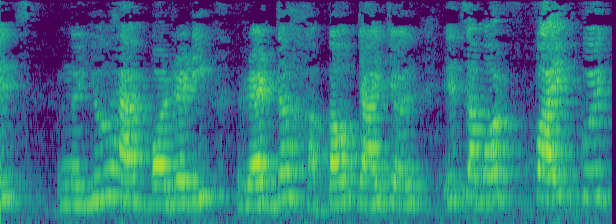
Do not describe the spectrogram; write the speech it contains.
it's you have already read the about title, it's about five quick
